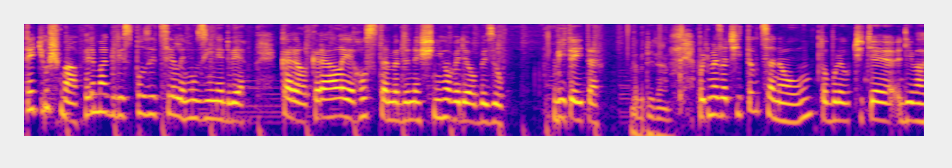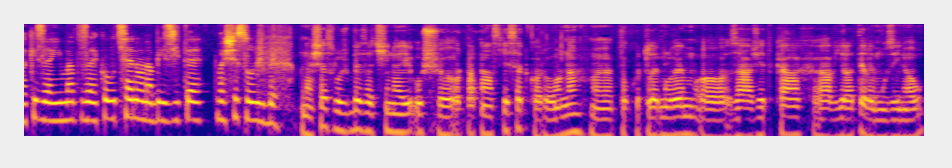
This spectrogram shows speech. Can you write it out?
Teď už má firma k dispozici limuzíny dvě. Karel Král je hostem dnešního Videobizu. Vítejte. Dobrý den. Pojďme začít tou cenou. To bude určitě diváky zajímat, za jakou cenu nabízíte vaše služby. Naše služby začínají už od 1500 korun, pokud mluvím o zážitkách a výlety limuzínou.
